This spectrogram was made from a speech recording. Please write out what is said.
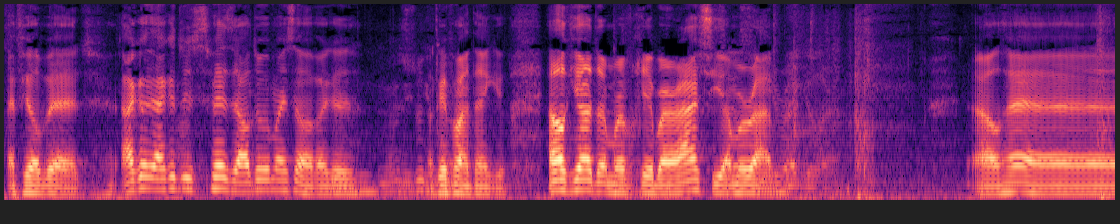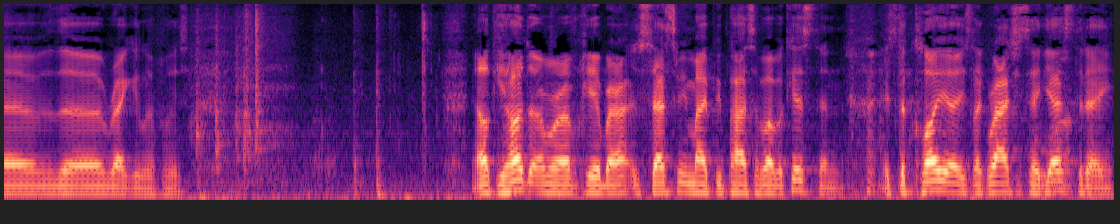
I feel bad. I could, I could just pass it. I'll do it myself. I could. Okay, fine. Thank you. El kiyadam Rav Chiya bar Ashi. I'm a rab. Regular. I'll have the regular, please. El Kihada Amar Rav Chia Sesame might be passed above a kistan. It's the kloya. It's like Rashi said yesterday.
